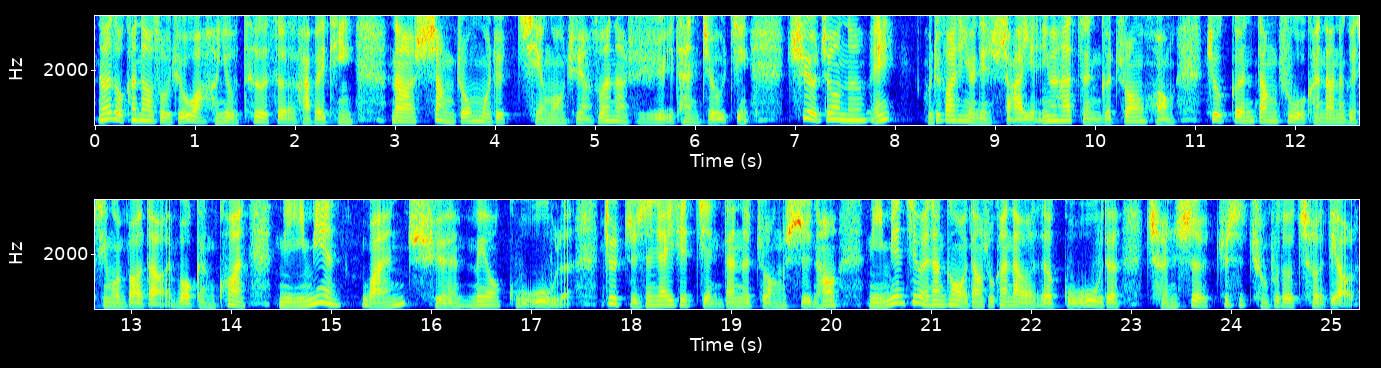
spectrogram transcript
那时候看到的时候，我觉得哇，很有特色的咖啡厅。那上周末就前往去，想说那去去一探究竟。去了之后呢，诶。我就发现有点傻眼，因为它整个装潢就跟当初我看到那个新闻报道，我赶快里面完全没有古物了，就只剩下一些简单的装饰，然后里面基本上跟我当初看到的古物的陈设就是全部都撤掉了。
